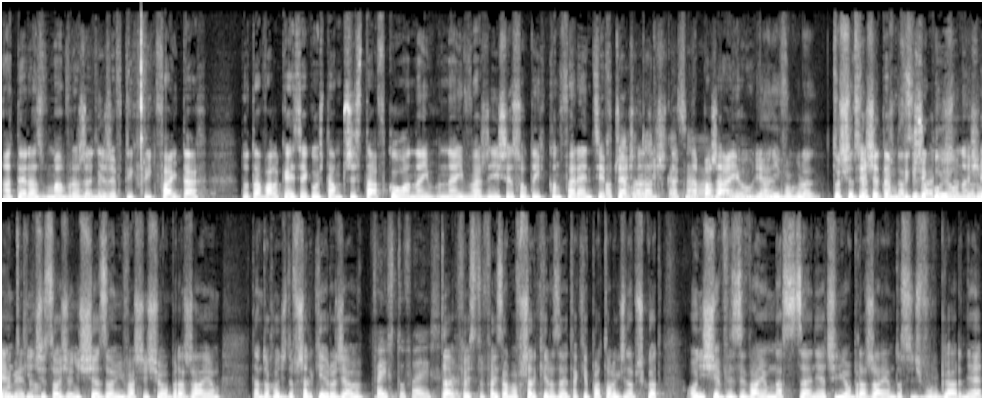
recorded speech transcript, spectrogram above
A teraz mam wrażenie, że w tych freak fightach no ta walka jest jakąś tam przystawką, a naj, najważniejsze są te ich konferencje Ocze- wcześniej, gdzieś tak cała. naparzają, I nie? oni w ogóle, to się W sensie tam wykrzykują na siebie, rundki no. czy coś, oni siedzą i właśnie się obrażają. Tam dochodzi do wszelkiej rodzaju Face to face. Tak, face to face albo wszelkie rodzaje takie patologii, że na przykład oni się wyzywają na scenie, czyli obrażają dosyć wulgarnie.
